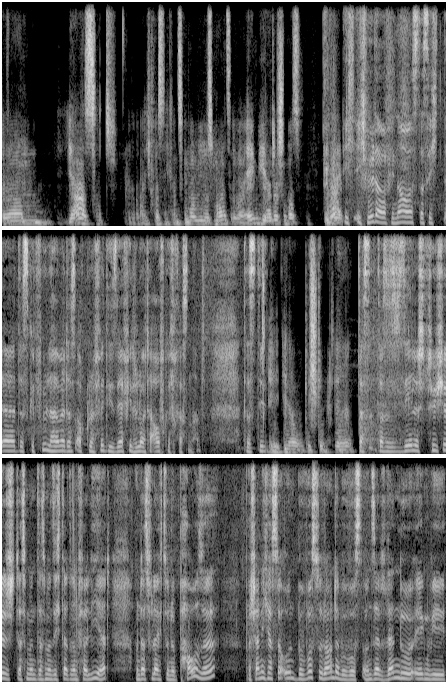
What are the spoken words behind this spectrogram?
ähm, ja, es hat, ich weiß nicht ganz genau, wie du das meinst, aber irgendwie hat das schon was. Ich, ich will darauf hinaus, dass ich äh, das Gefühl habe, dass auch Graffiti sehr viele Leute aufgefressen hat. Dass die, ja, bestimmt. Ja. Dass, dass es seelisch, psychisch, dass man, dass man sich da drin verliert und dass vielleicht so eine Pause Wahrscheinlich hast du bewusst oder unterbewusst. Und selbst wenn du irgendwie,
